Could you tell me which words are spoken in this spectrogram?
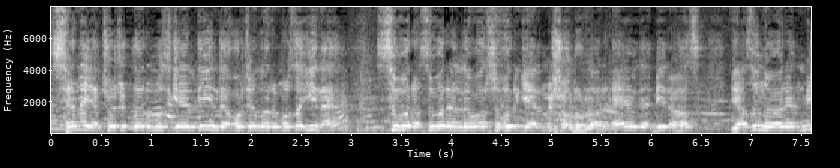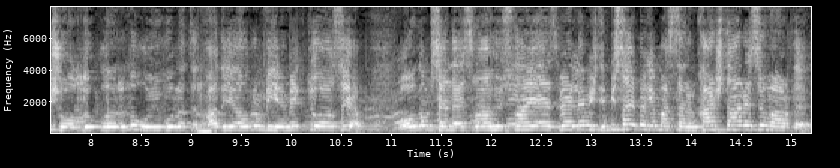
seneye çocuklarımız geldiğinde hocalarımıza yine sıfıra sıfır elde var sıfır gelmiş olurlar. Evde biraz yazın öğrenmiş olduklarını uygulatın. Hadi yavrum bir yemek duası yap. Oğlum sen Esma Hüsna'yı ezberlemiştin. Bir say bakayım aslanım kaç tanesi vardı.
